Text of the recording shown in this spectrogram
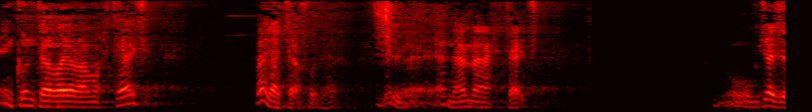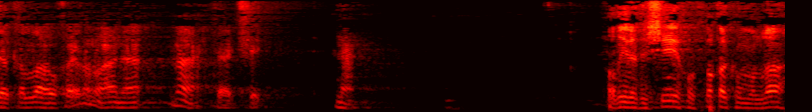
إن كنت غير محتاج فلا تأخذها. أنا ما أحتاج. وجزاك الله خيرا وأنا ما أحتاج شيء. نعم. فضيلة الشيخ وفقكم الله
